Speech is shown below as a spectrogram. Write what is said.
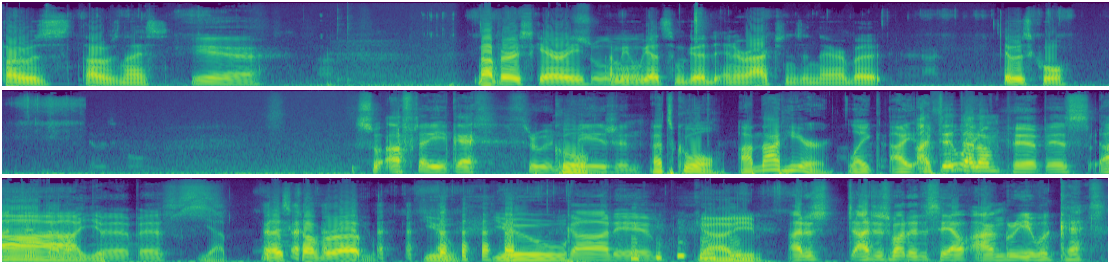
Thought it was thought it was nice. Yeah. Not very scary. I mean, we had some good interactions in there, but it was cool. So after you get through Cool. invasion, That's cool. I'm not here. Like I, I, feel did that like- on purpose. I Ah, did you- that on purpose. Yep. Nice cover up. You you Got him. got him. I just I just wanted to see how angry you would get.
